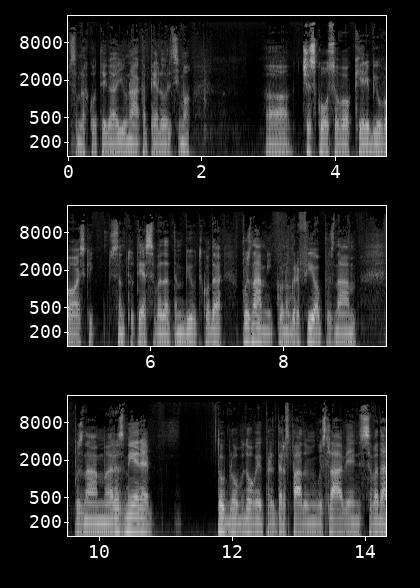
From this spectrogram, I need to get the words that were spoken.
sem lahko tega junaka pelil recimo uh, čez Kosovo, kjer je bil vojski, sem tudi jaz seveda tam bil, tako da poznam ikonografijo, poznam, poznam razmere. To je bilo obdobje pred razpadom Jugoslavije in seveda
